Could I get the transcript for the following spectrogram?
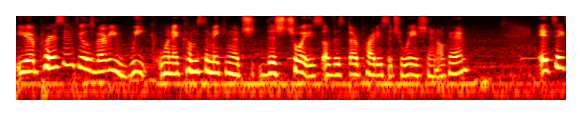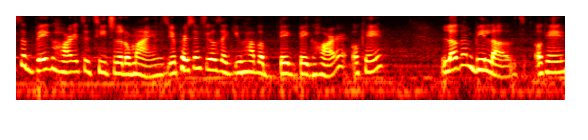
Your person feels very weak when it comes to making a ch this choice of this third party situation, okay? It takes a big heart to teach little minds. Your person feels like you have a big, big heart, okay? Love and be loved, okay?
